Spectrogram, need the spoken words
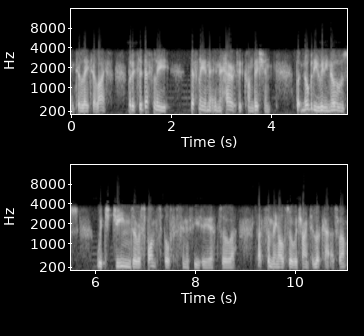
into later life. But it's a definitely definitely an inherited condition, but nobody really knows which genes are responsible for synesthesia. So uh, that's something also we're trying to look at as well.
